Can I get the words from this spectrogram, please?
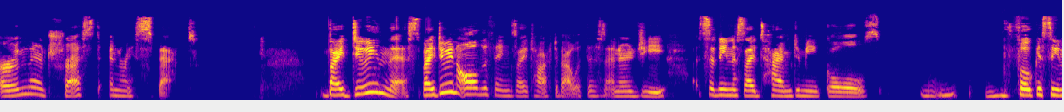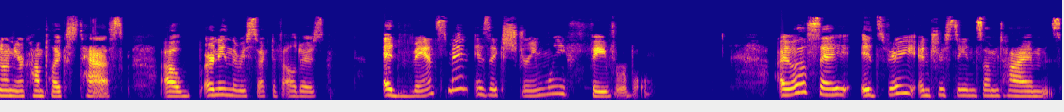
earn their trust and respect. by doing this, by doing all the things I talked about with this energy, setting aside time to meet goals, focusing on your complex task, uh, earning the respect of elders, advancement is extremely favorable. I will say it's very interesting sometimes.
